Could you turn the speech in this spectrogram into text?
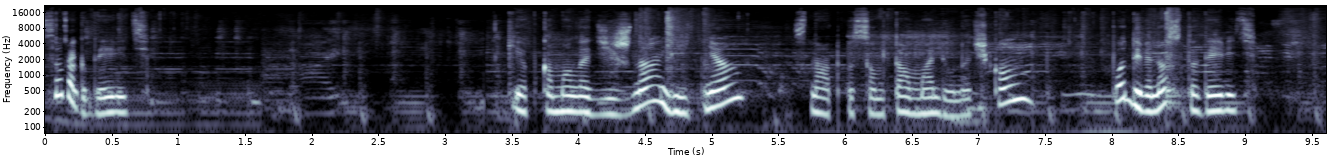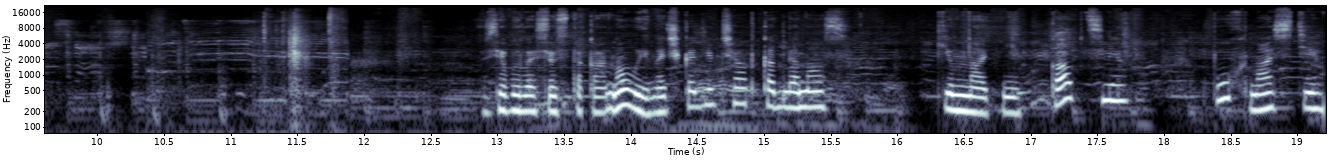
49. Кепка молодіжна, літня з надписом та малюночком по 99. З'явилася ось така новиночка, дівчатка, для нас. Кімнатні капці, пухнасті.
